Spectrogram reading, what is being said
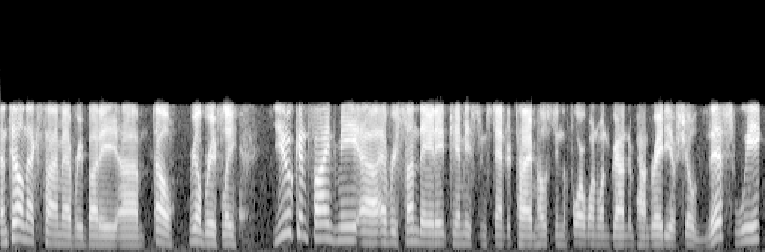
Until next time, everybody. Um, oh, real briefly, you can find me uh, every Sunday at 8 p.m. Eastern Standard Time hosting the 411 Ground and Pound Radio Show. This week,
